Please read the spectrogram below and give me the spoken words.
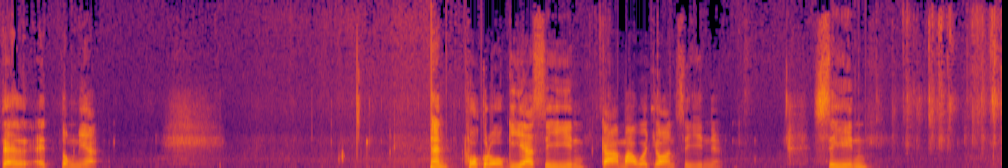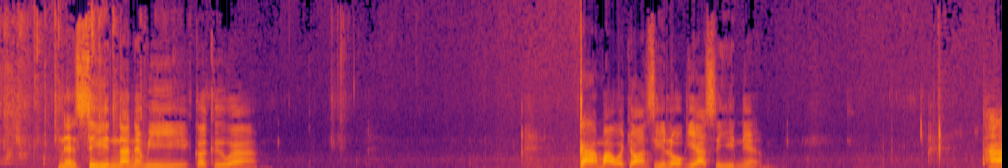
แต่ไอ้ตรงเนี้ยนั้นพวกโรกียศีล กามาวจรศีลเนี่ย ศีลเนี่ยศีลนั้นมีก็คือว่า กามาวจรศีลโลกียศีลเนี่ย ถ้า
